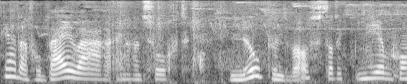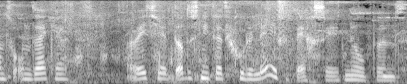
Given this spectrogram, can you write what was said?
ja, daar voorbij waren en er een soort nulpunt was, dat ik meer begon te ontdekken. Maar weet je, dat is niet het goede leven per se, het nulpunt.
